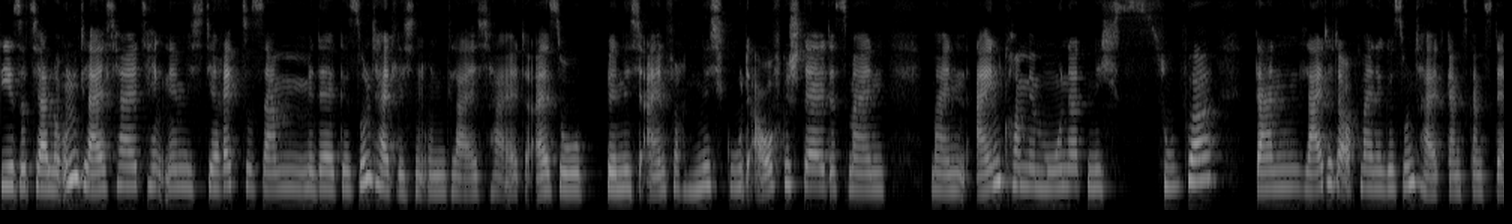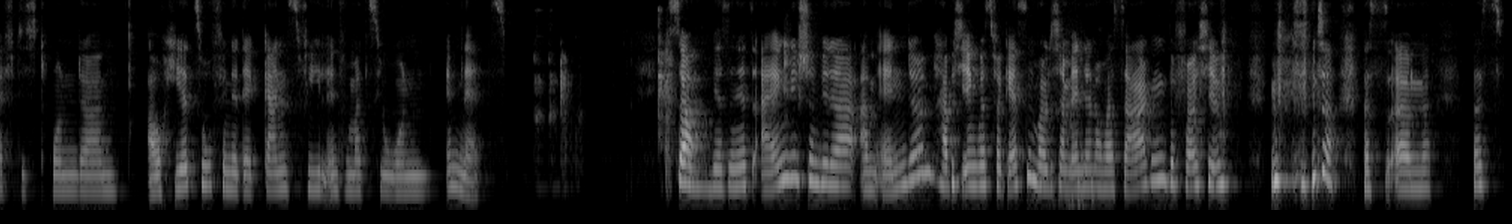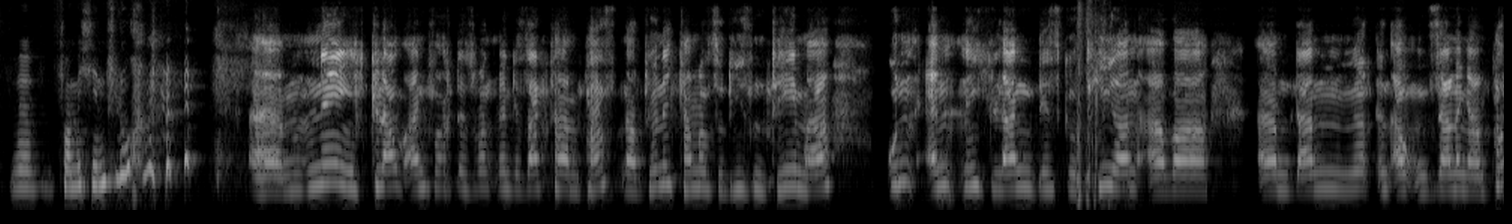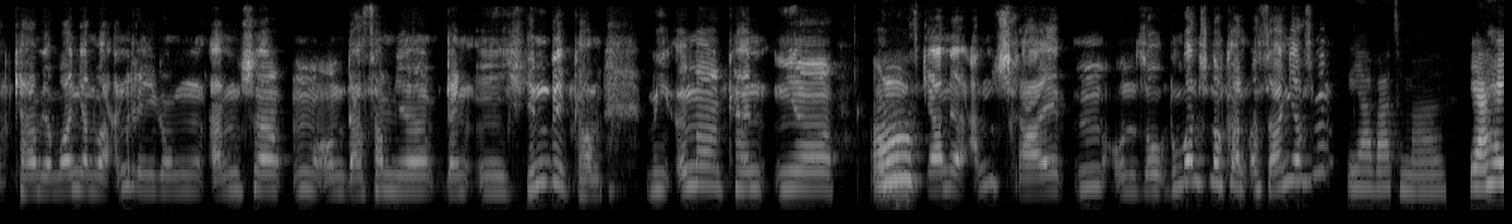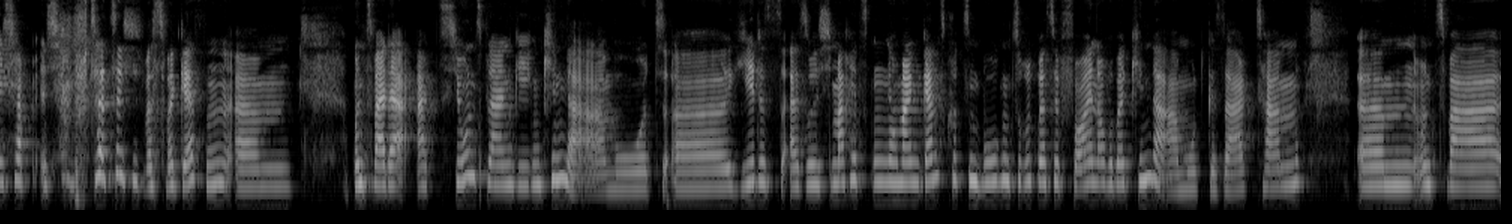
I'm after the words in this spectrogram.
die soziale Ungleichheit hängt nämlich direkt zusammen mit der gesundheitlichen Ungleichheit. Also bin ich einfach nicht gut aufgestellt, ist mein, mein Einkommen im Monat nicht super, dann leidet auch meine Gesundheit ganz, ganz deftig drunter. Auch hierzu findet ihr ganz viel Informationen im Netz. So, wir sind jetzt eigentlich schon wieder am Ende. Habe ich irgendwas vergessen? Wollte ich am Ende noch was sagen, bevor ich hier was, ähm, was vor mich hinfluchen? Ähm, nee, ich glaube einfach, das, was wir gesagt haben, passt. Natürlich kann man zu diesem Thema unendlich lang diskutieren, aber ähm, dann wird es auch ein sehr länger Podcast. Wir wollen ja nur Anregungen anschauen und das haben wir, denke ich, hinbekommen. Wie immer könnt ihr oh. uns gerne anschreiben und so. Du wolltest noch gerade was sagen, Jasmin? Ja, warte mal. Ja, hey, ich habe ich hab tatsächlich was vergessen. Ähm, und zwar der Aktionsplan gegen Kinderarmut. Äh, jedes, also ich mache jetzt nochmal einen ganz kurzen Bogen zurück, was wir vorhin auch über Kinderarmut gesagt haben. Ähm, und zwar,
